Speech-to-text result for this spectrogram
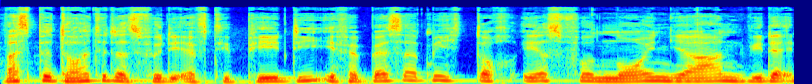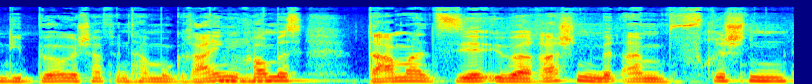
Was bedeutet das für die FDP, die, ihr verbessert mich, doch erst vor neun Jahren wieder in die Bürgerschaft in Hamburg reingekommen mhm. ist, damals sehr überraschend mit einem frischen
